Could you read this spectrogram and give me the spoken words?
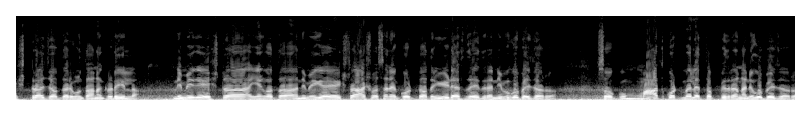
ಎಕ್ಸ್ಟ್ರಾ ಜವಾಬ್ದಾರಿಗಳು ತಾನಕ್ಕೆ ರೆಡಿ ಇಲ್ಲ. ನಿಮಗೆ ಎಕ್ಸ್ಟ್ರಾ ಏನು ಗೊತ್ತಾ? ನಿಮಗೆ ಎಕ್ಸ್ಟ್ರಾ ಆಶ್ವಾಸನೆ ಕೊಟ್ಟು ಅದನ್ನು ಈಡೇರಿಸದೇ ಇದ್ದರೆ ನಿಮಗೂ ಬೇಜಾರು. ಸೊ ಮಾತು ಕೊಟ್ಟ ಮೇಲೆ ತಪ್ಪಿದ್ರೆ ನನಗೂ ಬೇಜಾರು.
